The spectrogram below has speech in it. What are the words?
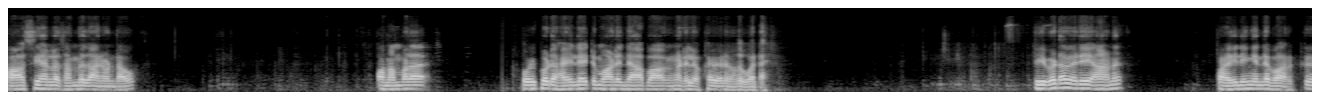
പാസ് ചെയ്യാനുള്ള സംവിധാനം ഉണ്ടാവും. അപ്പോൾ നമ്മുടെ കോഴിക്കോട് ഹൈലൈറ്റ് മാളിന്റെ ആ ഭാഗങ്ങളിലൊക്കെ വരുന്നത് പോലെ. ഇവിടെ വരെയാണ് ഫൈലിങ്ങിന്റെ വർക്ക്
